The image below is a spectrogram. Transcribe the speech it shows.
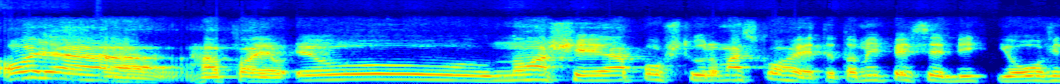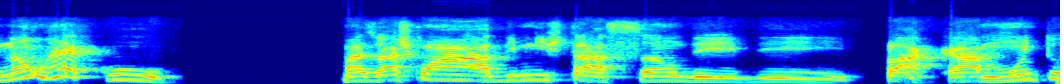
Olha, Rafael, eu não achei a postura mais correta. Eu também percebi que houve não recuo, mas eu acho que uma administração de, de placar muito,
